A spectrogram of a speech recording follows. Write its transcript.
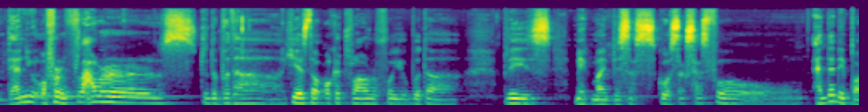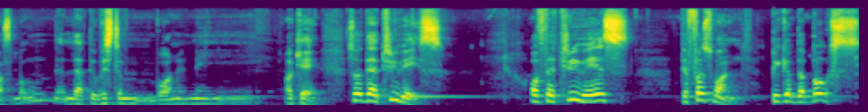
then you offer flowers to the Buddha. Here's the orchid flower for you, Buddha please make my business go successful. And then, if possible, let the wisdom born in me. Okay, so there are three ways. Of the three ways, the first one, pick up the books.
